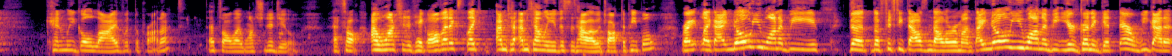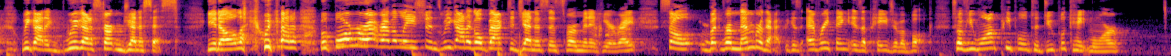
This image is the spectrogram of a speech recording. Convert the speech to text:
Can we go live with the product? That's all I want you to do. That's all. I want you to take all that. Ex- like I'm, t- I'm telling you, this is how I would talk to people, right? Like I know you want to be the the fifty thousand dollar a month. I know you want to be. You're gonna get there. We gotta, we gotta, we gotta start in Genesis. You know, like we gotta before we're at Revelations, we gotta go back to Genesis for a minute here, right? So, but remember that because everything is a page of a book. So if you want people to duplicate more,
